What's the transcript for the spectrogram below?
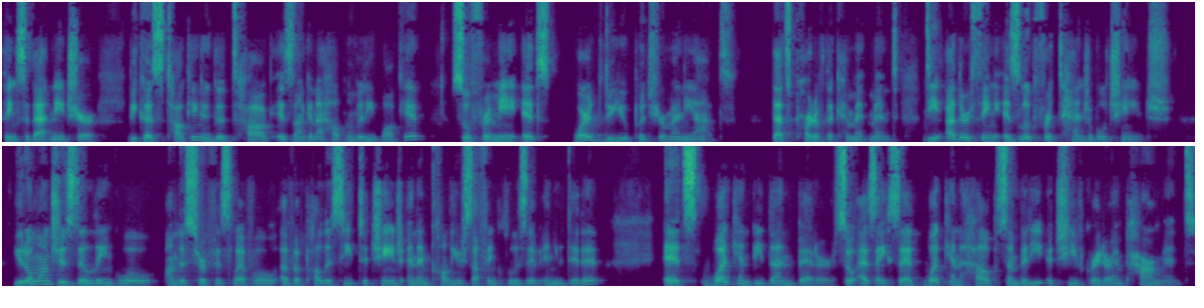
things of that nature. Because talking a good talk is not going to help nobody walk it. So for me, it's where do you put your money at? That's part of the commitment. The other thing is look for tangible change. You don't want just the lingual on the surface level of a policy to change and then call yourself inclusive and you did it. It's what can be done better. So, as I said, what can help somebody achieve greater empowerment?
